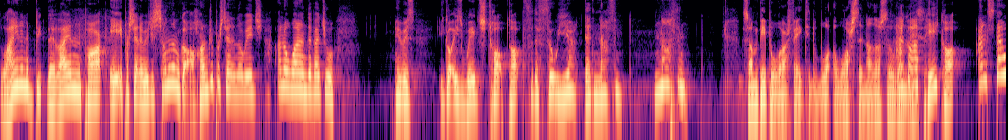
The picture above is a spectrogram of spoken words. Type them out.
lying in the they're lying in the park, eighty percent of wages. Some of them got hundred percent of their wage. I know one individual who was he got his wage topped up for the full year, did nothing, nothing. Some people were affected worse than others, though, I got they? a pay cut and still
